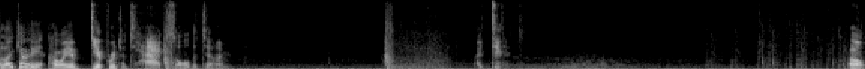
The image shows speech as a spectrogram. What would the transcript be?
I like how I, how I have different attacks all the time. I did it. Oh,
